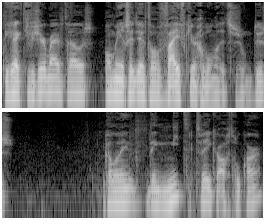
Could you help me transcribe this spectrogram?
Ik rectificeer mij even trouwens. Almere City heeft al vijf keer gewonnen dit seizoen. Dus ik kan alleen, ik denk niet twee keer achter elkaar.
